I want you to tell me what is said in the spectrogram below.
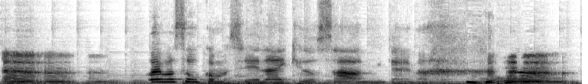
うんうんうん。場合はそうかもしれないけどさみたいな。うん。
